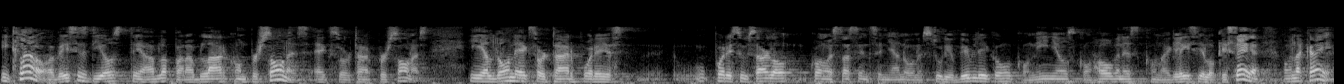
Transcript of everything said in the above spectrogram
Y claro, a veces Dios te habla para hablar con personas, exhortar personas. Y el don de exhortar puedes, puedes usarlo cuando estás enseñando un estudio bíblico, con niños, con jóvenes, con la iglesia, lo que sea, o en la calle.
